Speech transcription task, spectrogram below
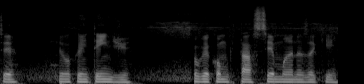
ser, pelo que eu entendi. Deixa eu ver como que tá as semanas aqui.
